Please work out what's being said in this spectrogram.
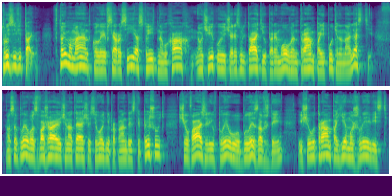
Друзі, вітаю! В той момент, коли вся Росія стоїть на вухах, очікуючи результатів перемовин Трампа і Путіна на Алясці, особливо зважаючи на те, що сьогодні пропагандисти пишуть, що важелі впливу були завжди, і що у Трампа є можливість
